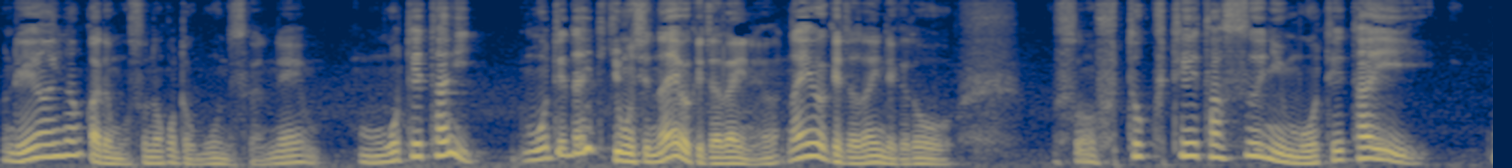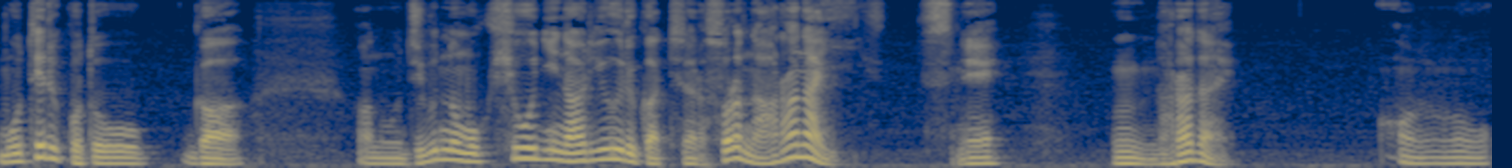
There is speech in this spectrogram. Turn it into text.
恋愛なんかでもそんなこと思うんですけどね。モテたいモテたいって気持ちないわけじゃないのよ。ないわけじゃないんだけどその不特定多数にモテたいモテることがあの自分の目標になりうるかって言ったらそれはならないですね。うんならない。あの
